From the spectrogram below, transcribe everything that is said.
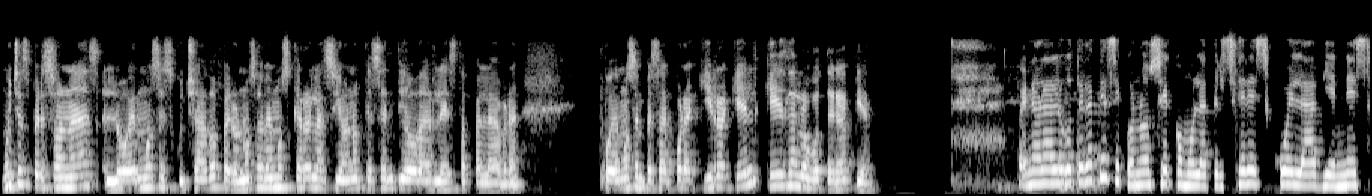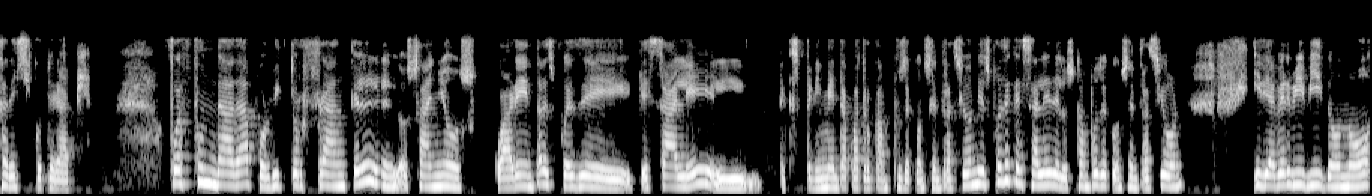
Muchas personas lo hemos escuchado, pero no sabemos qué relación o qué sentido darle esta palabra. Podemos empezar por aquí, Raquel. ¿Qué es la logoterapia? Bueno, la logoterapia se conoce como la tercera escuela vienesa de psicoterapia. Fue fundada por Víctor Frankl en los años 40, después de que sale, él experimenta cuatro campos de concentración, y después de que sale de los campos de concentración y de haber vivido ¿no?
